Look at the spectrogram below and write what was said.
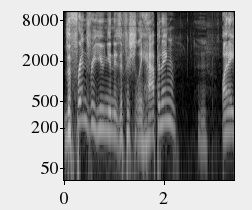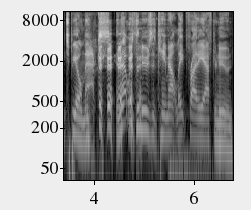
the Friends reunion is officially happening on HBO Max. and that was the news that came out late Friday afternoon.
